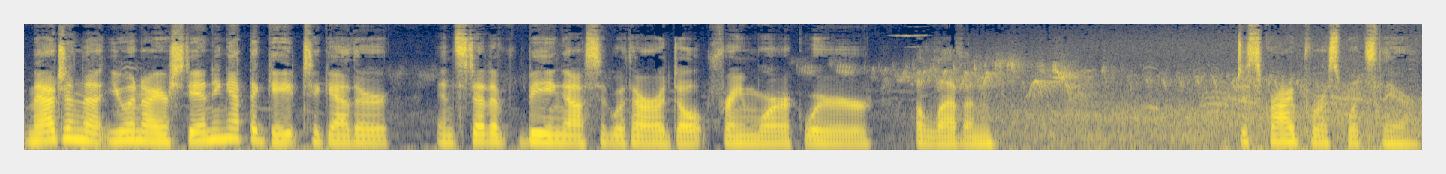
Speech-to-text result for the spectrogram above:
Imagine that you and I are standing at the gate together Instead of being us with our adult framework, we're 11. Describe for us what's there.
